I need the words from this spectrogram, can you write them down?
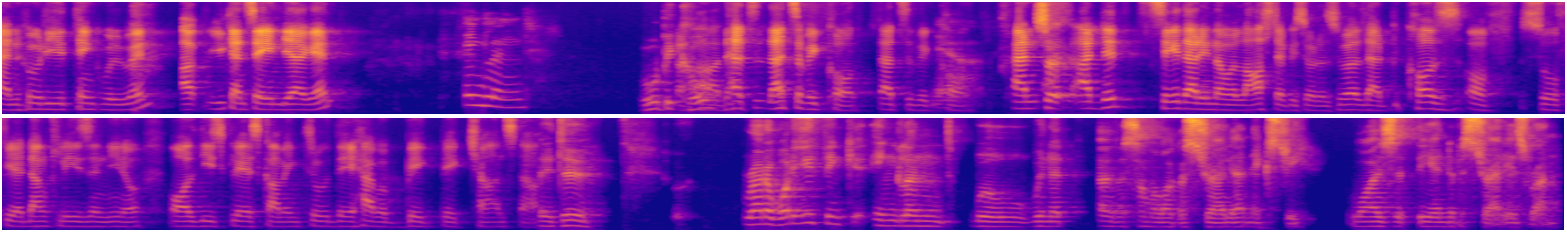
And who do you think will win? Uh, you can say India again. England. Would be cool. Uh, that's that's a big call. That's a big yeah. call. And so I did say that in our last episode as well that because of Sophia Dunkley's and you know all these players coming through, they have a big big chance now. They do. Radha, what do you think England will win it over someone like Australia next year? Why is it the end of Australia's run?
